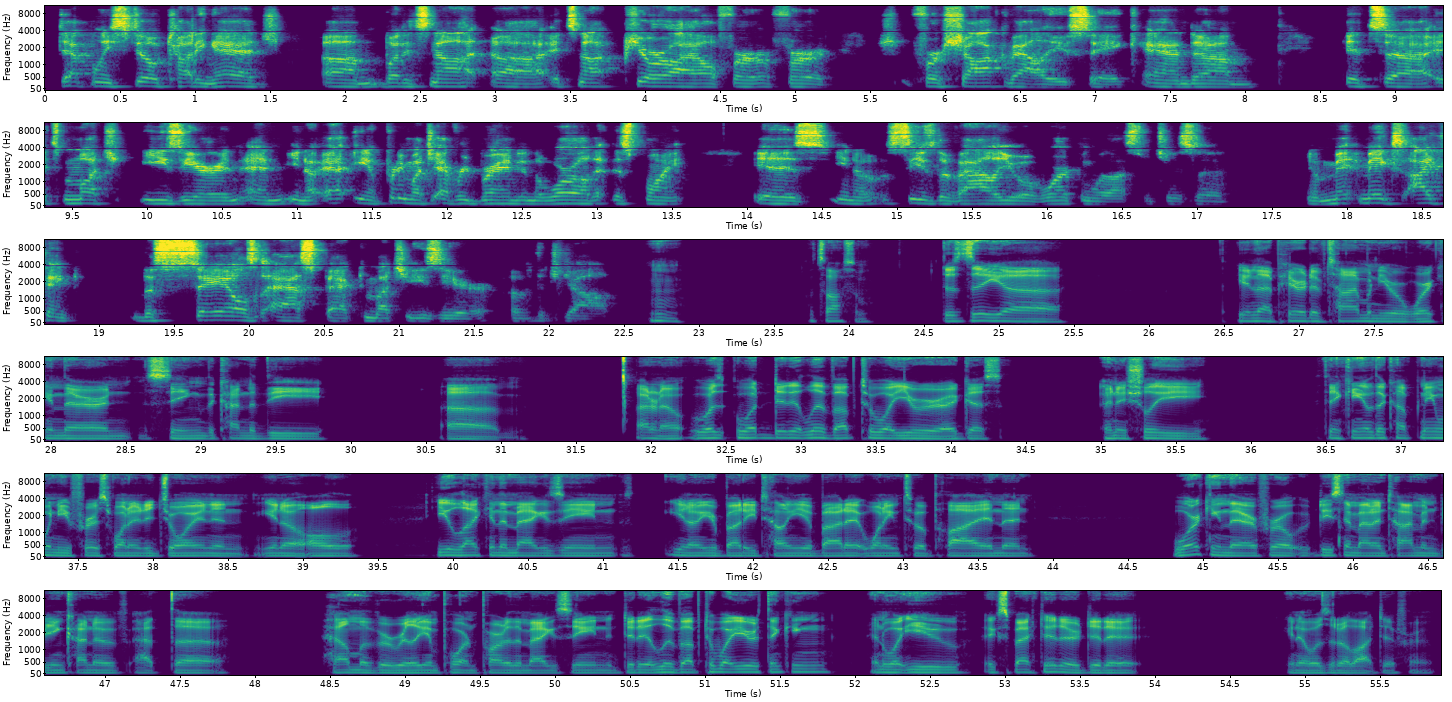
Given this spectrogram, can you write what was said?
definitely still cutting edge um, but it's not uh, it's not puerile for for for shock value's sake, and um, it's uh, it's much easier. And and you know you know pretty much every brand in the world at this point is you know sees the value of working with us, which is uh, you know ma- makes I think the sales aspect much easier of the job. Mm. That's awesome. Does the uh, you know that period of time when you were working there and seeing the kind of the um I don't know. Was what did it live up to what you were, I guess, initially thinking of the company when you first wanted to join, and you know all you like in the magazine, you know your buddy telling you about it, wanting to apply, and then working there for a decent amount of time and being kind of at the helm of a really important part of the magazine. Did it live up to what you were thinking and what you expected, or did it, you know, was it a lot different?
